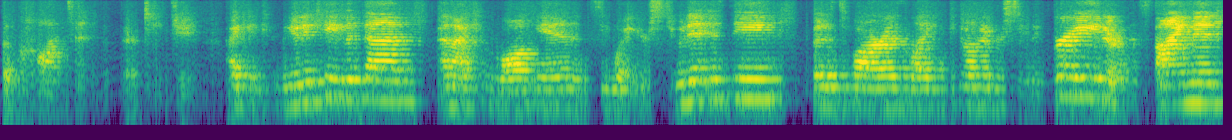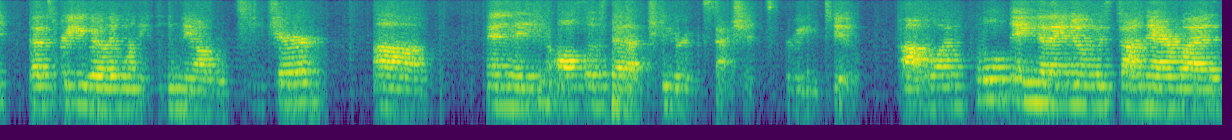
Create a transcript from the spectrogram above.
the content that they're teaching. I can communicate with them and I can log in and see what your student is seeing. But as far as like you don't understand a grade or an assignment, that's where you really want to email the teacher. Um, and they can also set up tutoring sessions for you too. Um, one cool thing that I noticed on there was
